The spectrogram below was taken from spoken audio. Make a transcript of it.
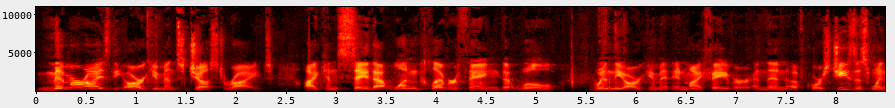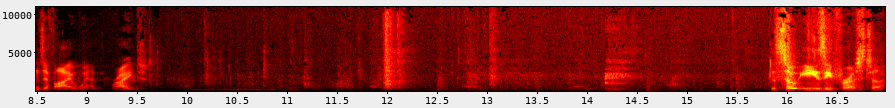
memorize the arguments just right, I can say that one clever thing that will win the argument in my favor. And then, of course, Jesus wins if I win, right? It's so easy for us to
